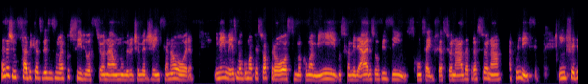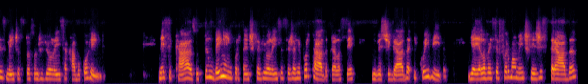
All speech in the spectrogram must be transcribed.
Mas a gente sabe que às vezes não é possível acionar um número de emergência na hora, e nem mesmo alguma pessoa próxima, como amigos, familiares ou vizinhos, consegue ser acionada para acionar a polícia. E, infelizmente, a situação de violência acaba ocorrendo. Nesse caso, também é importante que a violência seja reportada para ela ser investigada e coibida. E aí ela vai ser formalmente registrada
